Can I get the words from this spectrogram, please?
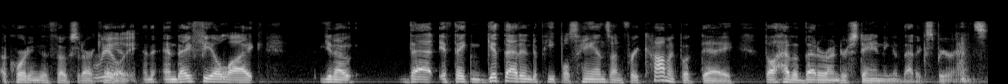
according to the folks at Archaia, Really? and and they feel like you know that if they can get that into people's hands on Free Comic Book Day, they'll have a better understanding of that experience.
